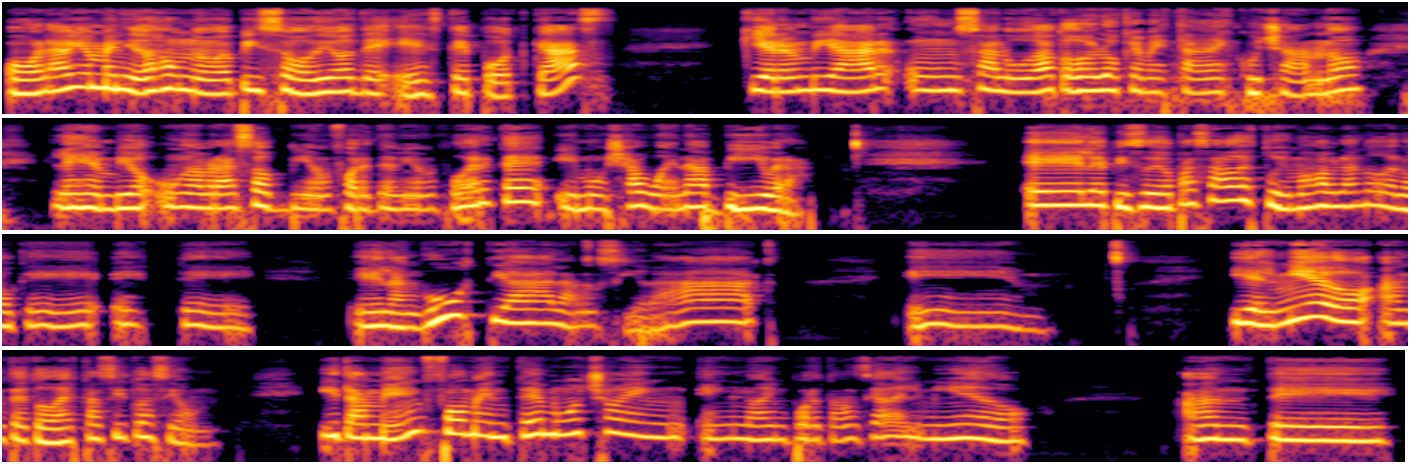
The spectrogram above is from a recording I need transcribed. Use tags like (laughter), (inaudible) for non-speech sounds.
Hola, bienvenidos a un nuevo episodio de este podcast. Quiero enviar un saludo a todos los que me están escuchando. Les envío un abrazo bien fuerte, bien fuerte y mucha buena vibra. El episodio pasado estuvimos hablando de lo que es este, eh, la angustia, la ansiedad eh, y el miedo ante toda esta situación. Y también fomenté mucho en, en la importancia del miedo ante,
